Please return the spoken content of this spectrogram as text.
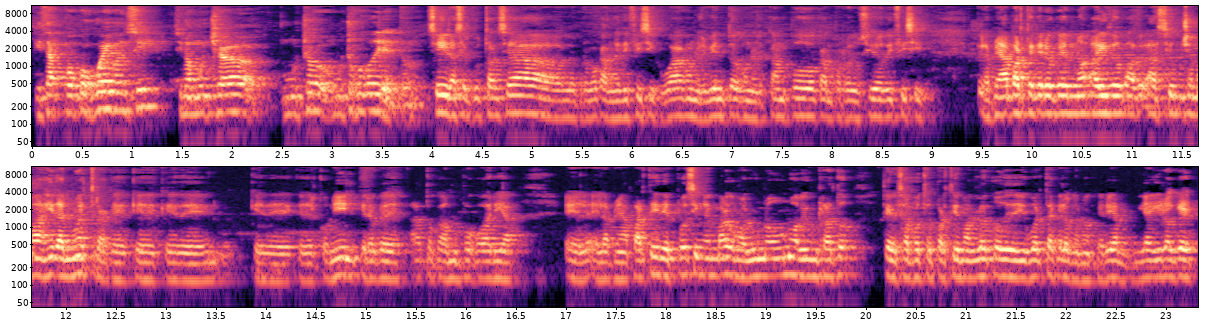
quizás poco juego en sí, sino mucho, mucho, mucho juego directo. Sí, las circunstancias lo provocan, es difícil jugar con el viento, con el campo, campo reducido, difícil. La primera parte creo que no, ha, ido, ha, ha sido mucho más ida nuestra que, que, que, de, que, de, que del Conil, creo que ha tocado un poco área en la primera parte y después, sin embargo, con el 1-1 había un rato que se ha puesto el partido más loco de vuelta que lo que nos queríamos. Y ahí lo que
